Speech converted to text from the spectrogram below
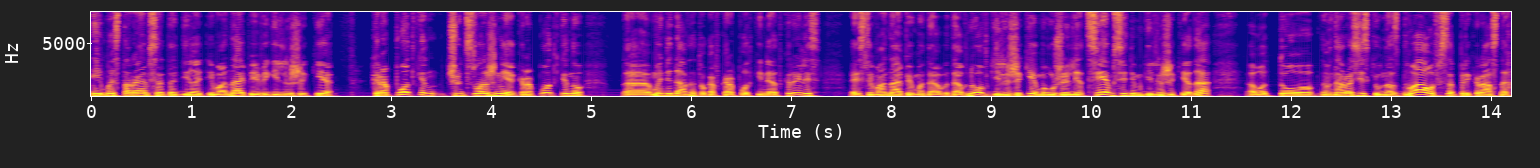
и мы стараемся это делать и в Анапе, и в Геленджике. Кропоткин чуть сложнее. Кропоткину мы недавно только в Кропоткине открылись. Если в Анапе мы дав- давно, в Геленджике мы уже лет 7 сидим в Геленджике, да, вот, то в Новороссийске у нас два офиса прекрасных,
